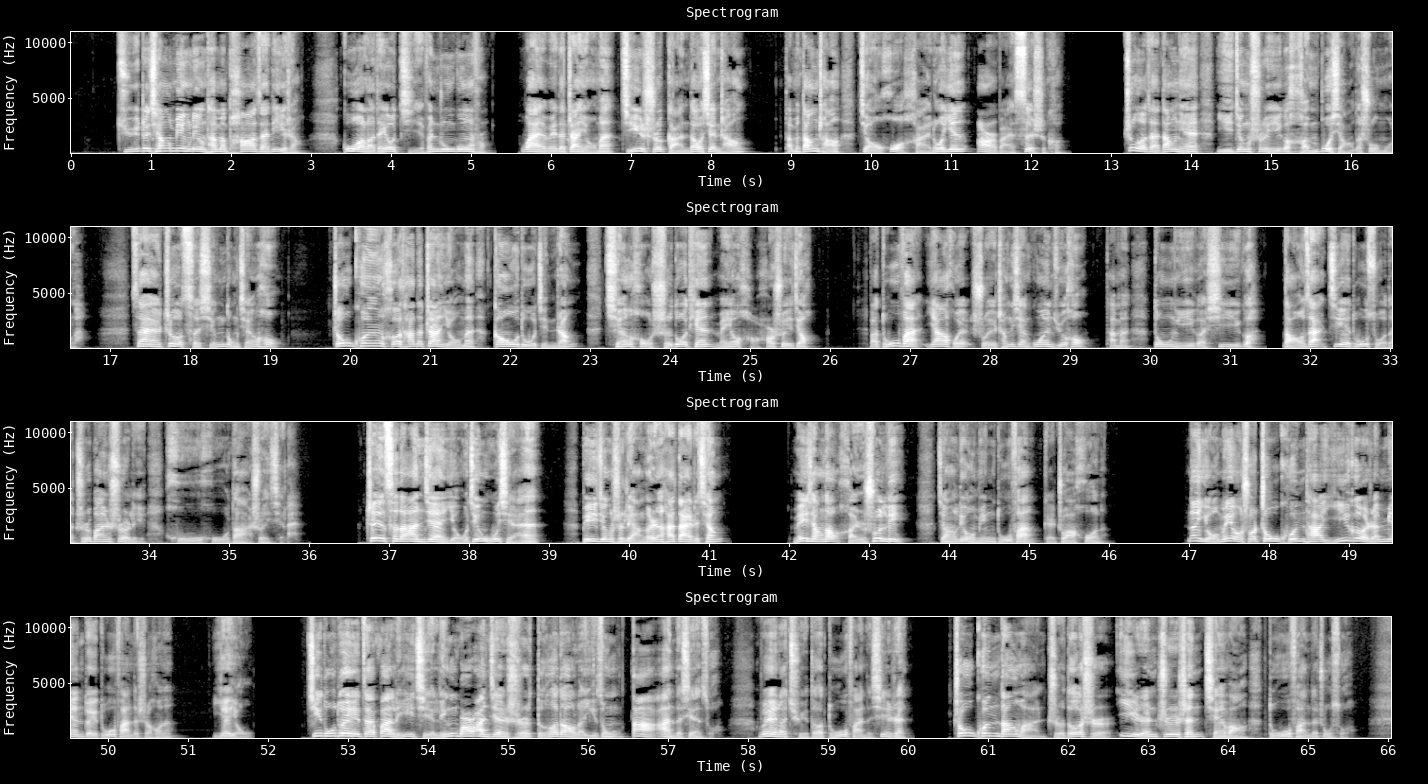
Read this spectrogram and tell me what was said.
举着枪命令他们趴在地上。过了得有几分钟功夫，外围的战友们及时赶到现场，他们当场缴获海洛因二百四十克。这在当年已经是一个很不小的数目了。在这次行动前后，周坤和他的战友们高度紧张，前后十多天没有好好睡觉。把毒贩押回水城县公安局后。他们东一个西一个，倒在戒毒所的值班室里，呼呼大睡起来。这次的案件有惊无险，毕竟是两个人还带着枪，没想到很顺利，将六名毒贩给抓获了。那有没有说周坤他一个人面对毒贩的时候呢？也有，缉毒队在办理一起零包案件时，得到了一宗大案的线索。为了取得毒贩的信任，周坤当晚只得是一人只身前往毒贩的住所。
